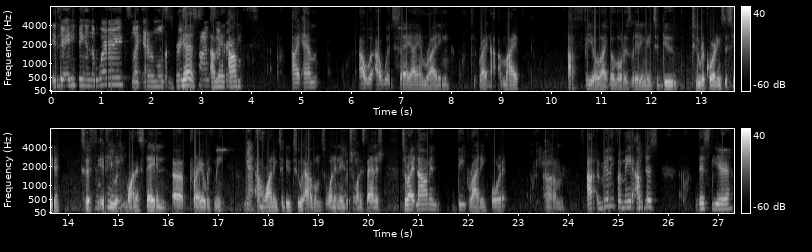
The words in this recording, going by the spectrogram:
Is there anything in the works, like Aaron Moses' version Yes? I mean, I'm- I am. I would. I would say I am writing right now. My. I feel like the Lord is leading me to do two recordings this year. So if, if you Okay. would want to stay in uh, prayer with me, yes. I'm wanting to do two albums, one in English and one in Spanish. So right now I'm in deep writing for it. Um, I, really, for me, I'm just this year.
